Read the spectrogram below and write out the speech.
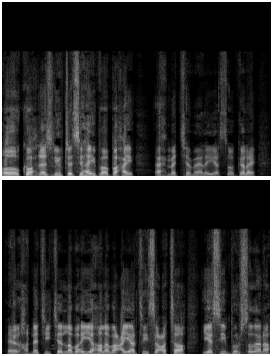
o kooxda asluubta sahay baa baxay axmed jamaal ayaa soo galay natiijo laba iyo halaba cayaartii socota yaasiin bursadana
